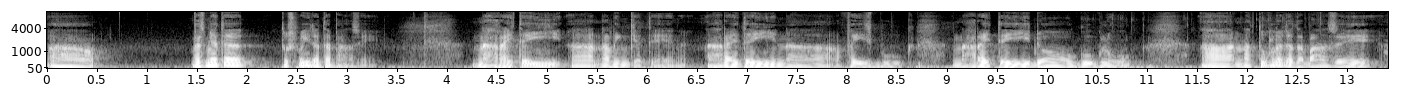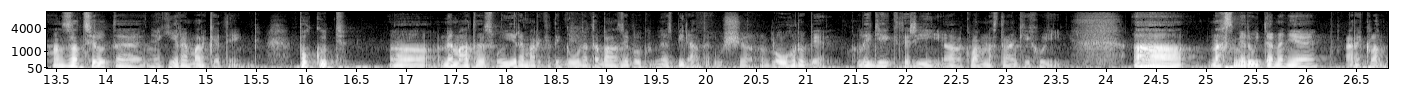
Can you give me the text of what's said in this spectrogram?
A vezměte tu svoji databázi, nahrajte ji na LinkedIn, nahrajte ji na Facebook, nahrajte ji do Google a na tuhle databázi zacilte nějaký remarketing. Pokud nemáte svoji remarketingovou databázi, pokud nezbíráte už eh, dlouhodobě lidi, kteří eh, k vám na stránky chodí. A nasměrujte na ně reklamu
